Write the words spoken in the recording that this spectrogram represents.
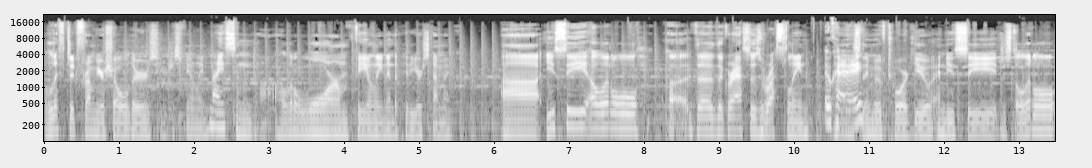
lifted from your shoulders. You're just feeling nice and a little warm feeling in the pit of your stomach. Uh, you see a little, uh, the the grass is rustling. Okay. As they move toward you, and you see just a little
